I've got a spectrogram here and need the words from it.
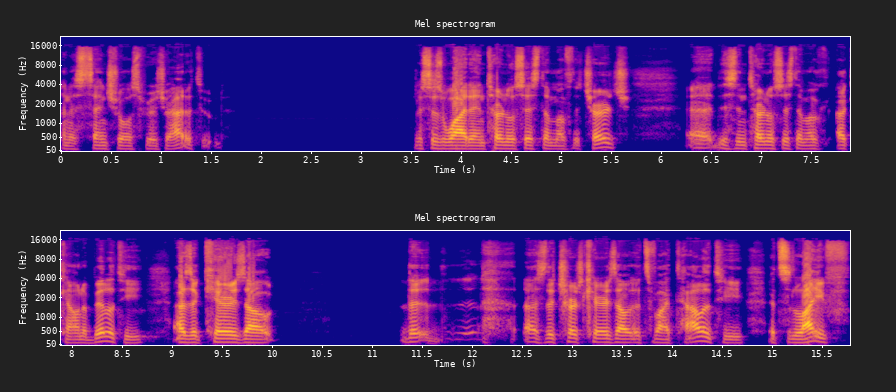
an essential spiritual attitude. This is why the internal system of the church, uh, this internal system of accountability, as it carries out the as the church carries out its vitality, its life.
